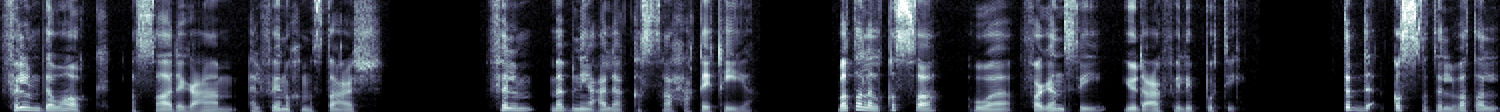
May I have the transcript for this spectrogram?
فيلم The Walk الصادر عام 2015 فيلم مبني على قصة حقيقية. بطل القصة هو فرنسي يدعى فيليب بوتي. تبدأ قصة البطل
